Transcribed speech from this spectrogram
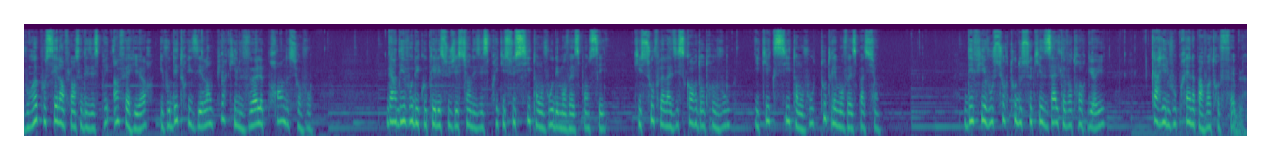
vous repoussez l'influence des esprits inférieurs et vous détruisez l'empire qu'ils veulent prendre sur vous. Gardez-vous d'écouter les suggestions des esprits qui suscitent en vous des mauvaises pensées, qui soufflent la discorde entre vous et qui excitent en vous toutes les mauvaises passions. Défiez-vous surtout de ceux qui exaltent votre orgueil car ils vous prennent par votre faible.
